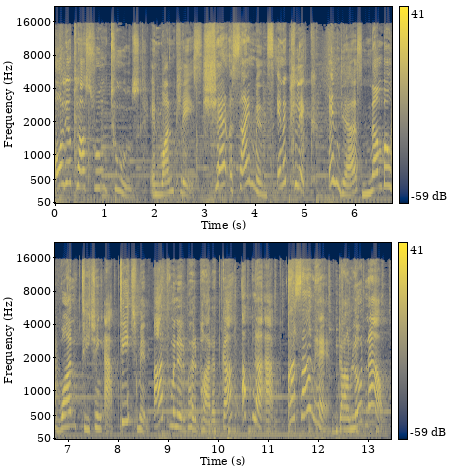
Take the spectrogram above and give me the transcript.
All your classroom tools in one place. Share assignments in a click. India's number one teaching app. Teachmin, Atmanirbhar Bharat का अपना ऐप आसान है डाउनलोड नाउ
